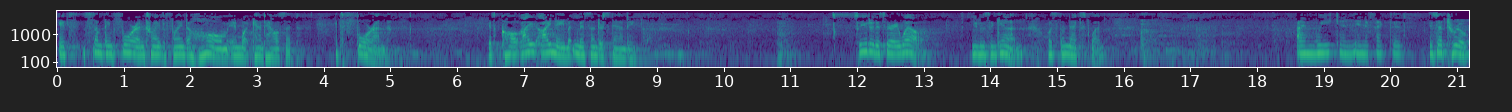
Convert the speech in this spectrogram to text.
It's something foreign trying to find a home in what can't house it. It's foreign. It's called, I, I name it misunderstanding. So you do this very well. You lose again. What's the next one? I'm weak and ineffective. Is that true?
